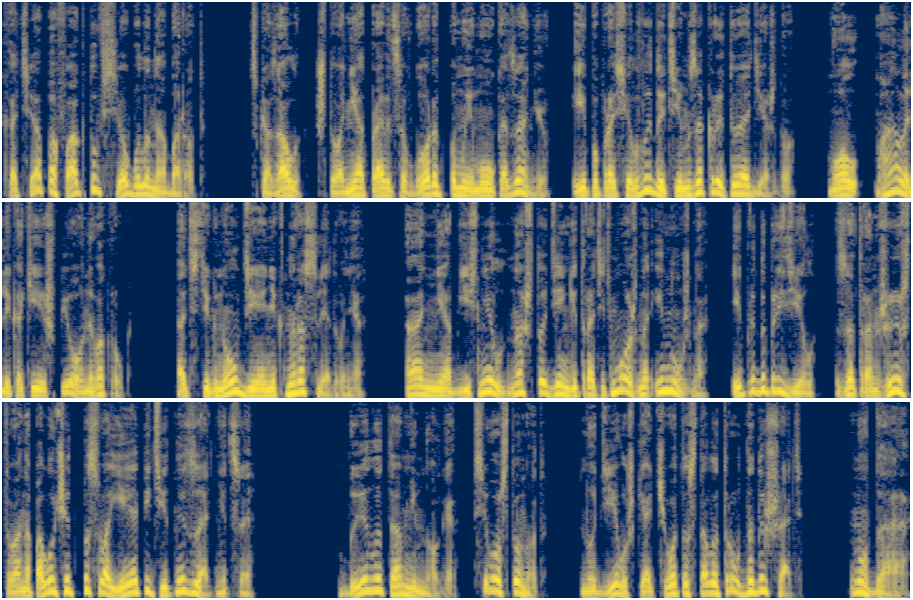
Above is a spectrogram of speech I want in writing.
хотя по факту все было наоборот. Сказал, что они отправятся в город по моему указанию, и попросил выдать им закрытую одежду. Мол, мало ли какие шпионы вокруг. Отстегнул денег на расследование. Анне объяснил, на что деньги тратить можно и нужно, и предупредил, за транжирство она получит по своей аппетитной заднице. Было там немного, всего сто нот, но девушке от чего-то стало трудно дышать. Ну да,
